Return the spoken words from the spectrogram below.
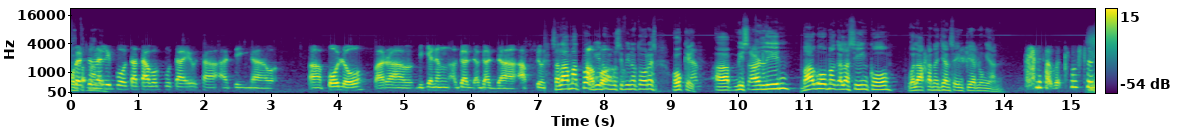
Personally po, tatawag po tayo sa ating ah, ah, polo para bigyan ng agad-agad na action. Salamat po, Opo. Ginoong Josefino Torres. Okay. Ah, Miss Arlene, bago mag alas 5, wala ka na dyan sa impyernong yan. Salamat po, sir.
